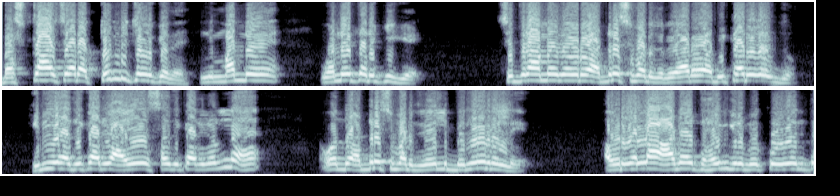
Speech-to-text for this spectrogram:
ಭ್ರಷ್ಟಾಚಾರ ತುಂಬಿ ತುಳುಕಿದೆ. ನಿಮ್ ಮೊನ್ನೆ ಒಂದನೇ ತಾರೀಕಿಗೆ ಸಿದ್ದರಾಮಯ್ಯನವರು ಅಡ್ರೆಸ್ ಮಾಡಿದ್ರು. ಯಾರೋ ಅಧಿಕಾರಿಗಳದ್ದು. ಹಿರಿಯ ಅಧಿಕಾರಿ ಐ ಎ ಎಸ್ ಅಧಿಕಾರಿಗಳನ್ನ ಒಂದು ಅಡ್ರೆಸ್ ಮಾಡಿದ್ರು. ಇಲ್ಲಿ ಬೆಂಗಳೂರಲ್ಲಿ. ಅವರಿಗೆಲ್ಲ ಆಡಳಿತ ಹೆಂಗಿರ್ಬೇಕು? ಅಂತ?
